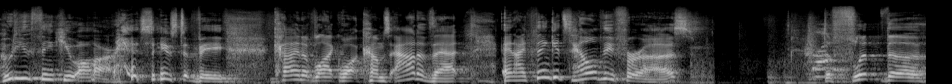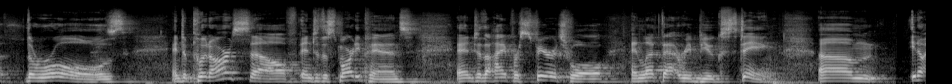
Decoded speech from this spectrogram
who do you think you are? It seems to be kind of like what comes out of that. And I think it's healthy for us to flip the, the roles and to put ourselves into the smarty pants and to the hyper spiritual and let that rebuke sting. Um, you know,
